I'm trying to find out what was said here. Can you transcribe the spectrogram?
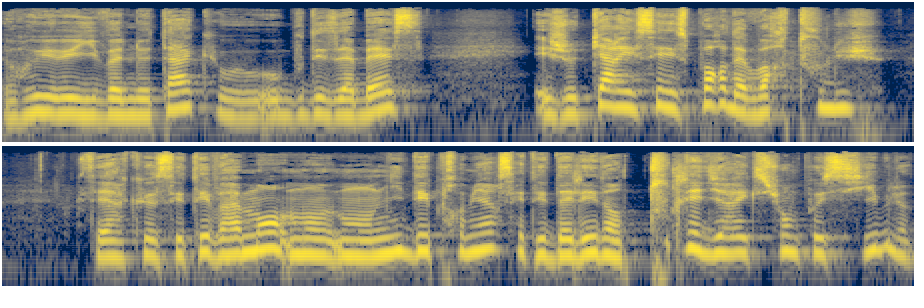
rue Yvonne Le Tac, au, bout des Abbesses, et je caressais l'espoir d'avoir tout lu. C'est-à-dire que c'était vraiment mon, idée première, c'était d'aller dans toutes les directions possibles.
